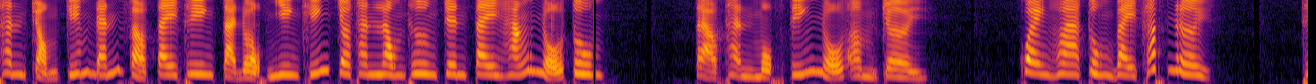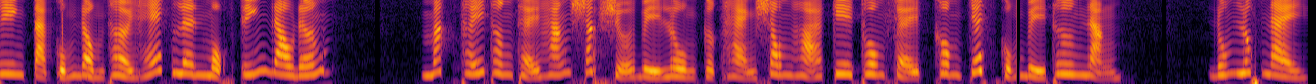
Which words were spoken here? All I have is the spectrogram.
Thanh trọng kiếm đánh vào tay thiên tà đột nhiên khiến cho thanh long thương trên tay hắn nổ tung. Tạo thành một tiếng nổ ầm trời. Quang hoa tung bay khắp nơi. Thiên tà cũng đồng thời hét lên một tiếng đau đớn. Mắt thấy thân thể hắn sắp sửa bị luồn cực hạn sông hỏa kia thôn phệ, không chết cũng bị thương nặng. Đúng lúc này,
